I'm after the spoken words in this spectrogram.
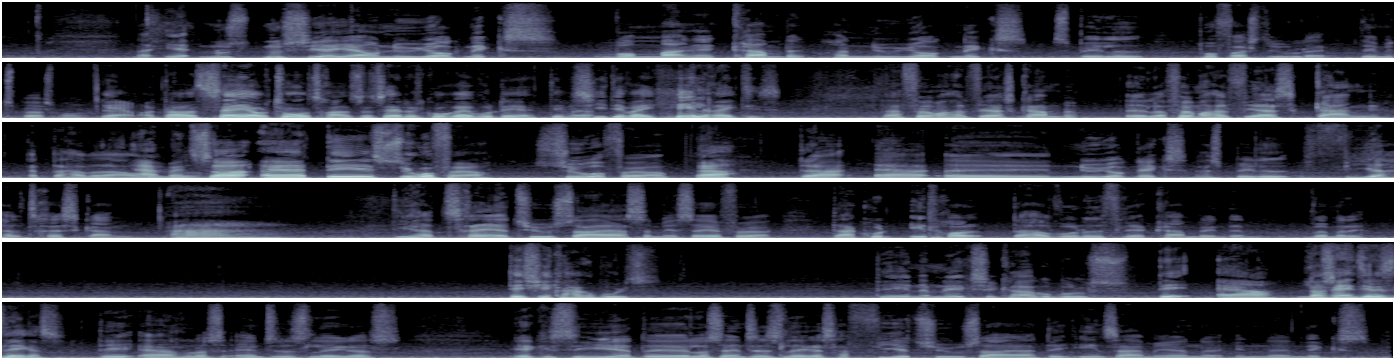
Nej, ja, nu, nu siger jeg jo New York Knicks. Hvor mange kampe har New York Knicks spillet på første juledag? Det er mit spørgsmål. Ja, og der sagde jeg jo 32, så sagde jeg, at du skulle revurdere. Det vil Ja. sige, at det var ikke helt rigtigt. Der er 75 kampe, eller 75 gange, at der har været Ja, afviklet. men så er det 47. 47. Ja. Der er øh, New York Knicks har spillet 54 gange. Ah. De har 23 sejre, som jeg sagde før. Der er kun ét hold, der har vundet flere kampe end dem. Hvem er det? Det er Chicago Bulls. Det er nemlig ikke Chicago Bulls. Det er Los Angeles Lakers. Det er Los Angeles Lakers. Jeg kan sige, at øh, Los Angeles Lakers har 24 sejre. Det er en sejr mere end, end uh, Knicks.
